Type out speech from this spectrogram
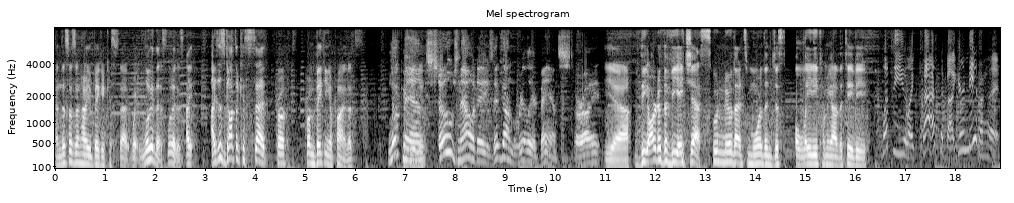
And this isn't how you bake a cassette. Wait, look at this. Look at this. I, I just got the cassette from from baking a pie. That's Look, man, stoves nowadays they've gotten really advanced. All right. yeah. The art of the VHS. Who knew that it's more than just a lady coming out of the TV? What do you like best about your neighborhood?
